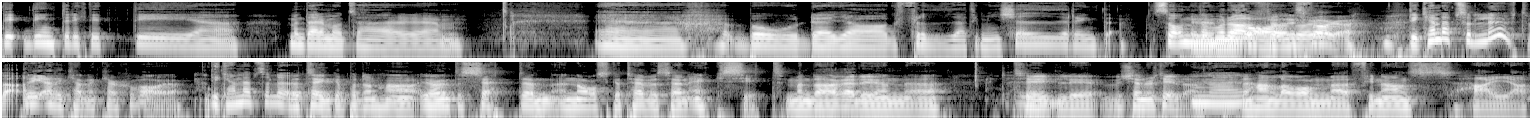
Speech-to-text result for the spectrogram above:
det, det är inte riktigt det, eh, men däremot så här, ehm, eh, borde jag fria till min tjej eller inte? Är Sådana det en moralfrågor. fråga? Det kan det absolut vara. Det, ja, det kan det kanske vara ja. Det kan det absolut. Jag tänker på den här, jag har inte sett den, norska tv-serien Exit. Men där är det ju en eh, tydlig, känner du till den? Det handlar om uh, finanshajar,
